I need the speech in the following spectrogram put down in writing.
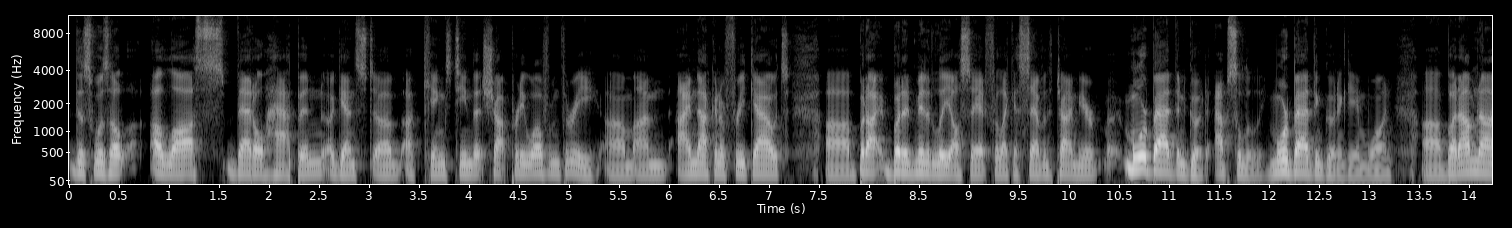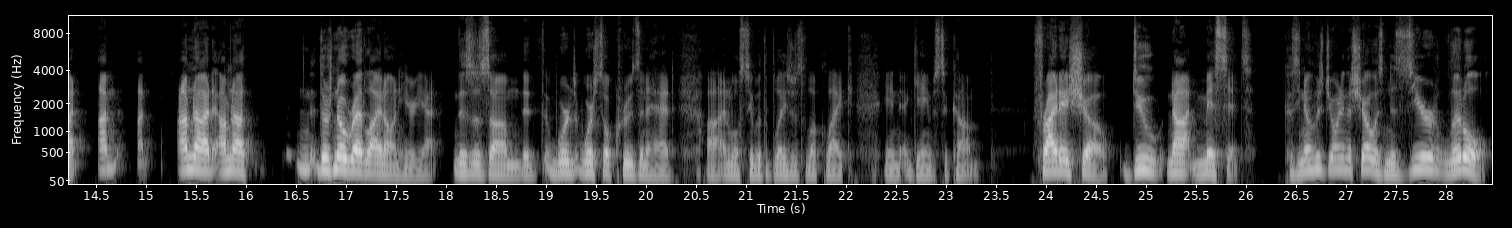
this was a, a loss that'll happen against uh, a Kings team that shot pretty well from three. Um, I'm I'm not going to freak out, uh, but I but admittedly I'll say it for like a seventh time here. More bad than good, absolutely. More bad than good in game one. Uh, but I'm not I'm I'm not I'm not there's no red light on here yet. This is um it, we're we're still cruising ahead, uh, and we'll see what the Blazers look like in games to come. Friday show, do not miss it because you know who's joining the show is Nassir Little,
